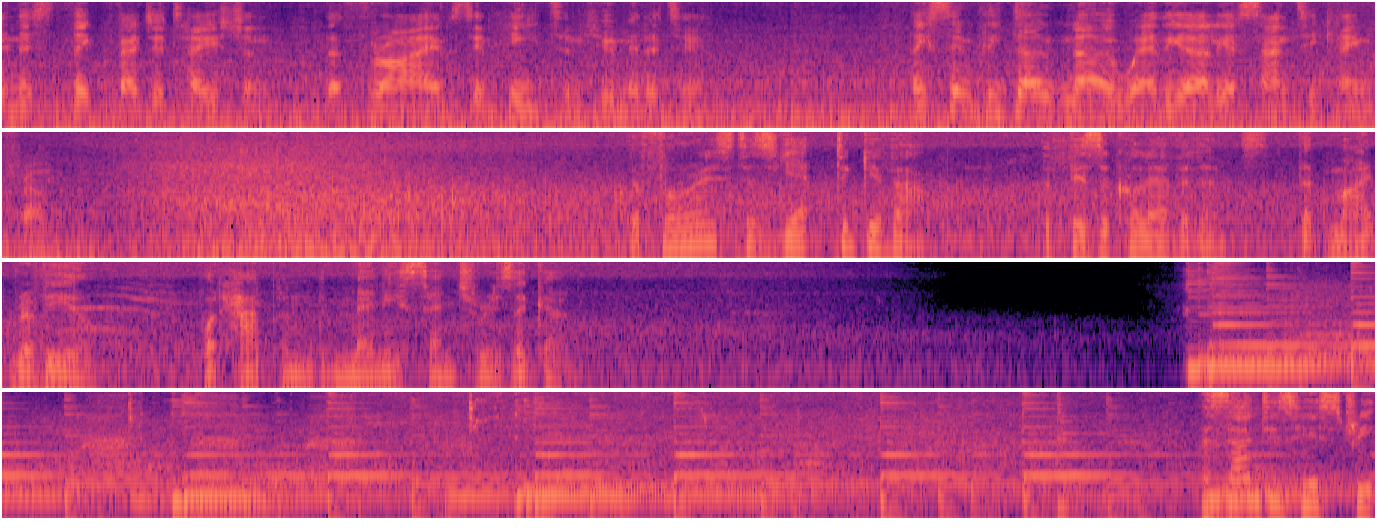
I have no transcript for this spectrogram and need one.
in this thick vegetation that thrives in heat and humidity. They simply don't know where the early Asante came from. The forest has yet to give up the physical evidence that might reveal what happened many centuries ago. Asante's history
